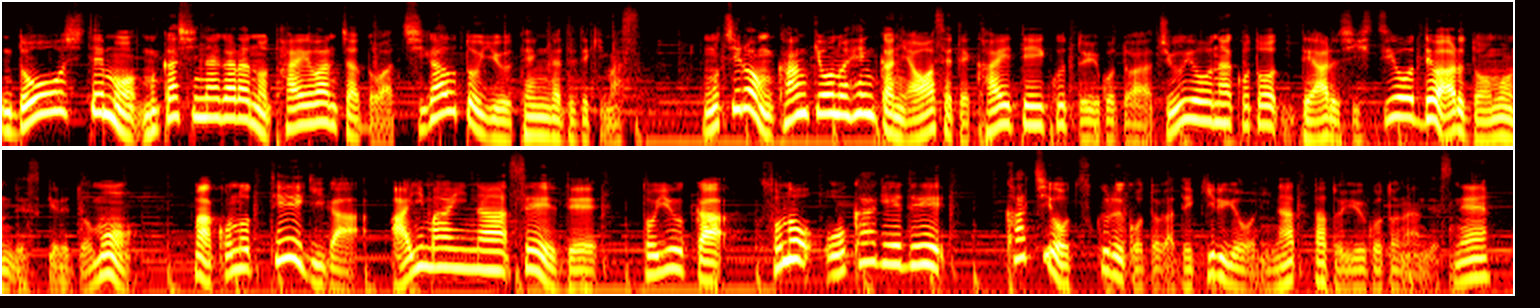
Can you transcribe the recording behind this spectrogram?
どうしても昔ながらの台湾茶とは違うという点が出てきます。もちろん環境の変化に合わせて変えていくということは重要なことであるし必要ではあると思うんですけれどもまあこの定義が曖昧なせいでというかそのおかげで価値を作ることができるようになったということなんですね。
